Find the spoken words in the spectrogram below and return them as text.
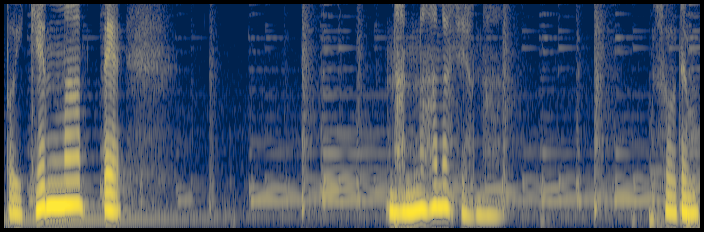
といけんなって何の話やな。そうでも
